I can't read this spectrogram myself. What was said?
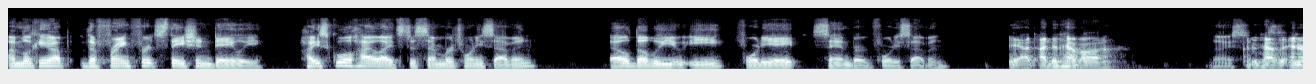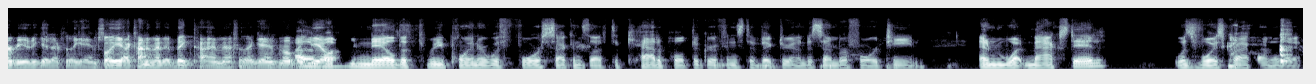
I'm looking up the Frankfort Station Daily. High school highlights December 27. LWE 48, Sandburg 47. Yeah. I, I did have a, Nice. I did have an interview to get after the game. So yeah, I kind of made a big time after that game. No big Tyler deal. Bundy nailed a three pointer with four seconds left to catapult the Griffins to victory on December 14. And what Max did was voice crack on the lip.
